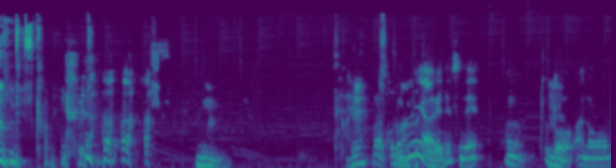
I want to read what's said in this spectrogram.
なんですかね。うん。ですかね。まあ、この分野あれですね。うん。ちょっと、あの、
